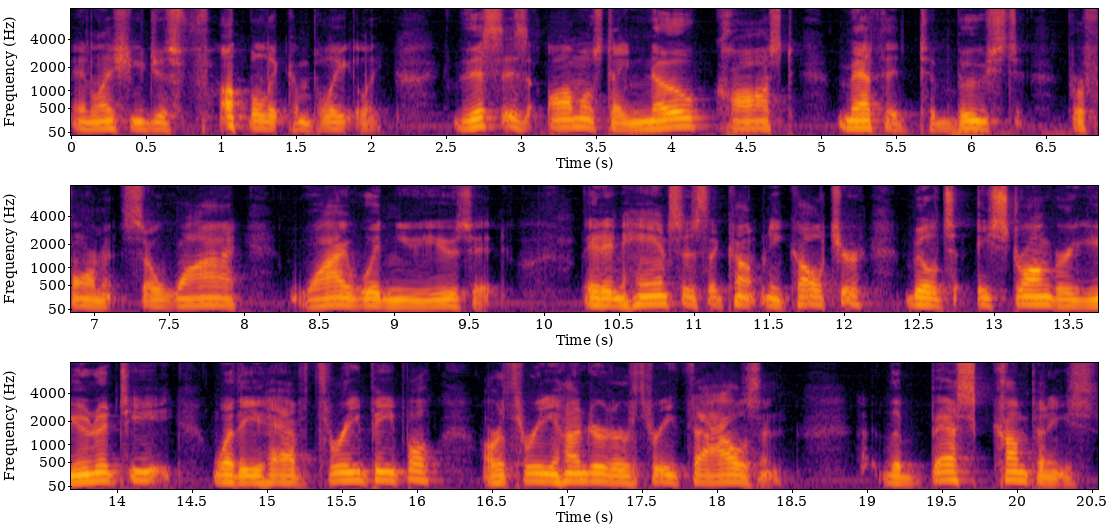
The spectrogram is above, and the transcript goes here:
unless you just fumble it completely. This is almost a no cost method to boost performance. So why why wouldn't you use it? It enhances the company culture, builds a stronger unity, whether you have three people or 300 or 3,000. The best companies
